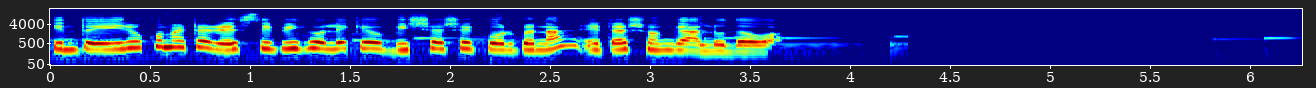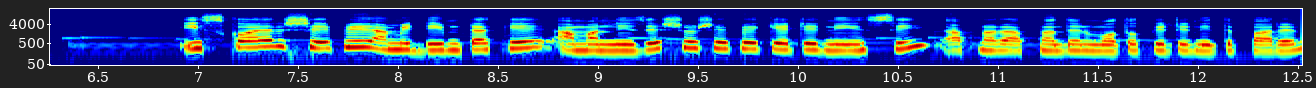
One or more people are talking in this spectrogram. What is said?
কিন্তু এইরকম একটা রেসিপি হলে কেউ বিশ্বাসে করবে না, এটার সঙ্গে আলু দেওয়া। স্কোয়ার শেপে আমি ডিমটাকে আমার নিজস্ব শেপে কেটে নিয়েছি। আপনারা আপনাদের মতো কেটে নিতে পারেন।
